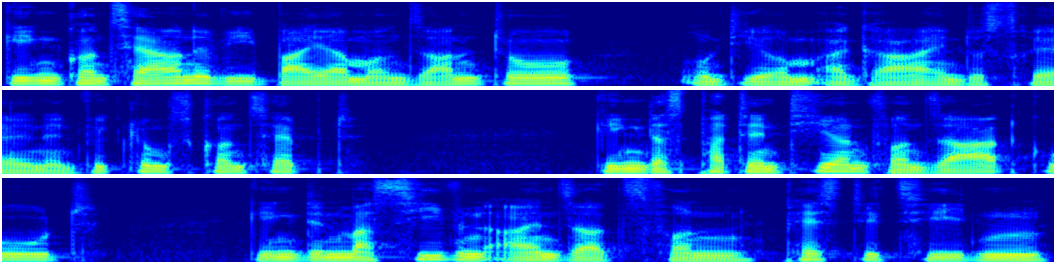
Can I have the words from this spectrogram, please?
gegen Konzerne wie Bayer Monsanto und ihrem agrarindustriellen Entwicklungskonzept, gegen das Patentieren von Saatgut, gegen den massiven Einsatz von Pestiziden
